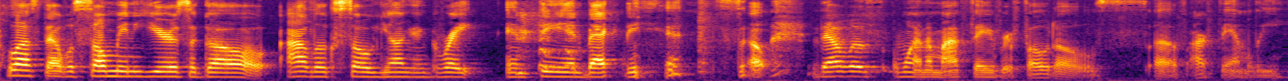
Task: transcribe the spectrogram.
Plus, that was so many years ago. I looked so young and great and thin back then. So, that was one of my favorite photos of our family.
